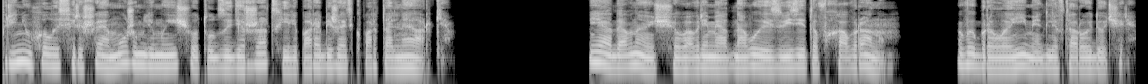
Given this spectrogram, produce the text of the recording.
Принюхалась, решая, можем ли мы еще тут задержаться или пора бежать к портальной арке. Я давно еще во время одного из визитов в Хаврану выбрала имя для второй дочери.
